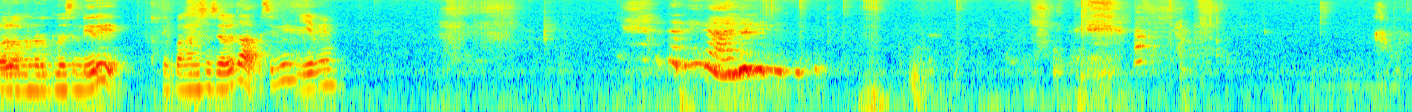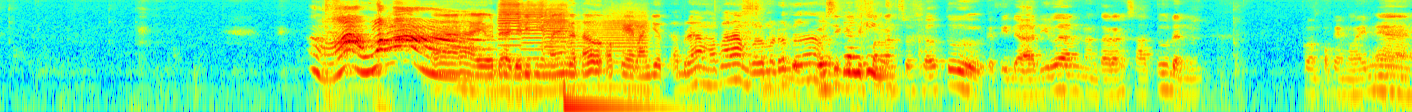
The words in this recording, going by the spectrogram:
Kalau menurut lu sendiri, ketimpangan sosial itu apa sih? Iya Mem. Ah, ulang lah. Nah, ya udah jadi mimanya nggak tahu. Oke, lanjut. Abraham apa Ham? Kalau menurut lu? Gue sih ketimpangan sosial tuh ketidakadilan antara satu dan kelompok yang lainnya. Nah,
